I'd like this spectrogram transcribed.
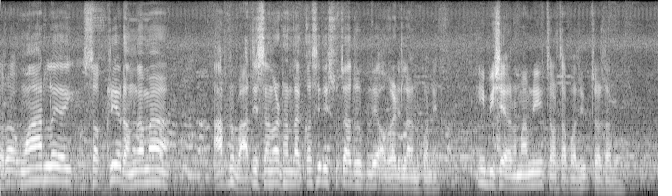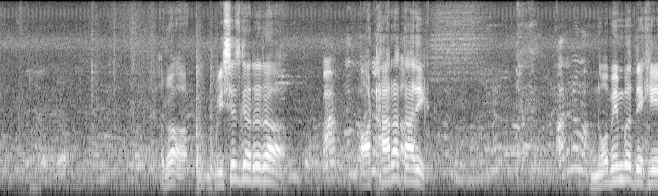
र उहाँहरूलाई सक्रिय ढङ्गमा आफ्नो भाती सङ्गठनलाई कसरी सुचारू रूपले अगाडि लानुपर्ने यी विषयहरूमा पनि चर्चा परि चर्चा भयो। र विशेष गरेर अठार तारिक नोभेम्बरदेखि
